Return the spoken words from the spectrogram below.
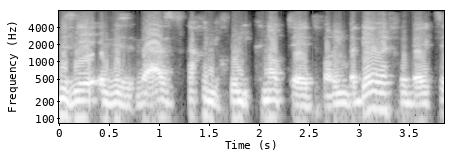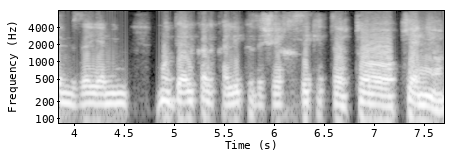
וזה, ואז ככה הם יוכלו לקנות דברים בדרך, ובעצם זה יהיה מין מודל כלכלי כזה שיחזיק את אותו קניון.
